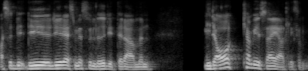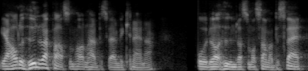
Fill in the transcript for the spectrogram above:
Alltså det, det, det är det som är så luddigt det där. Men idag kan vi ju säga att liksom, ja, har du 100 par som har den här besvären med knäna och du har 100 som har samma besvär.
